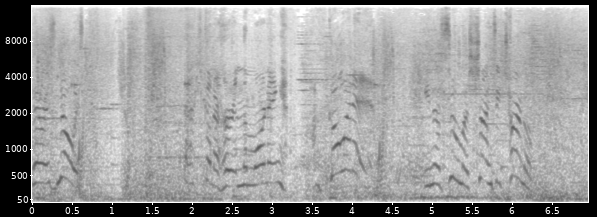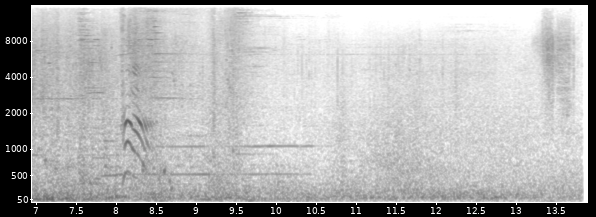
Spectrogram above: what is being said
There is no... That's gonna hurt in the morning. I'm going in! Inazuma shines eternal!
